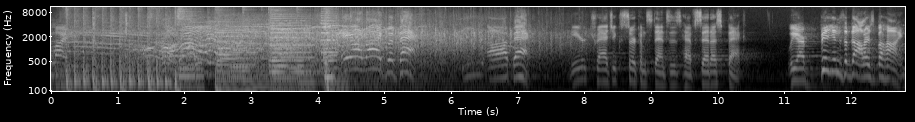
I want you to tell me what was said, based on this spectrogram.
the lighting. Hey, all right, we're back. We are back. Mere tragic circumstances have set us back. We are billions of dollars behind.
